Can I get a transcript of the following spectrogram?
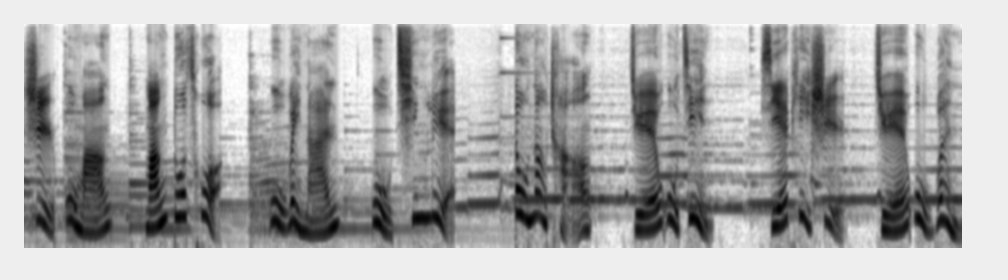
事勿忙，忙多错；勿畏难，勿轻略。斗闹场，绝勿近；邪僻事，绝勿问。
